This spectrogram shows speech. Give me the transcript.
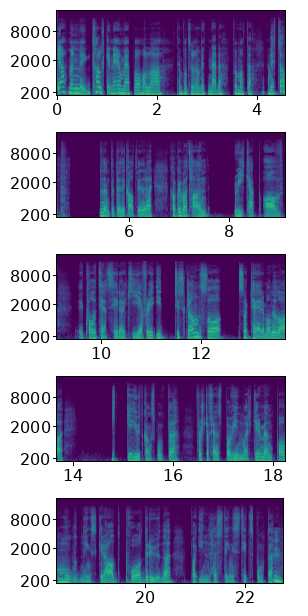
ja, men kalken er jo med på å holde temperaturen litt nede, på en måte. Ja. Nettopp! Du nevnte predikatvinner her. Kan ikke vi bare ta en recap av kvalitetshierarkiet? Fordi i Tyskland så sorterer man jo da ikke i utgangspunktet først og fremst på vinmarker, men på modningsgrad på druene på innhøstingstidspunktet. Mm.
